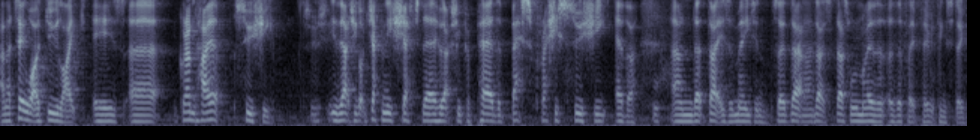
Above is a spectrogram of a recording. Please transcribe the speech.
and I tell you what, I do like is uh, Grand Hyatt sushi. Sushi. You've actually got Japanese chefs there who actually prepare the best, freshest sushi ever, and that, that is amazing. So that Nice. that's that's one of my other, other favourite things to do.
